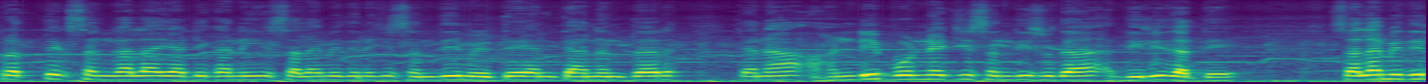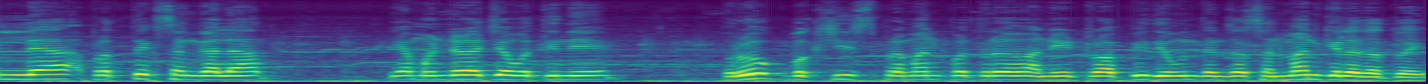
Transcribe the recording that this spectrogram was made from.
प्रत्येक संघाला या ठिकाणी सलामी देण्याची संधी मिळते आणि त्यानंतर त्यांना हंडी फोडण्याची संधीसुद्धा दिली जाते. सलामी दिलेल्या प्रत्येक संघाला या मंडळाच्या वतीने रोख बक्षीस प्रमाणपत्र आणि ट्रॉफी देऊन त्यांचा सन्मान केला जातो आहे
